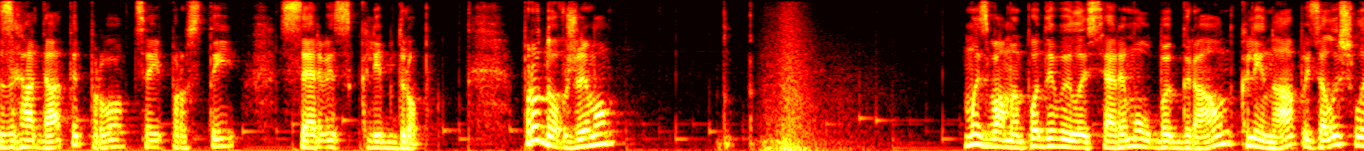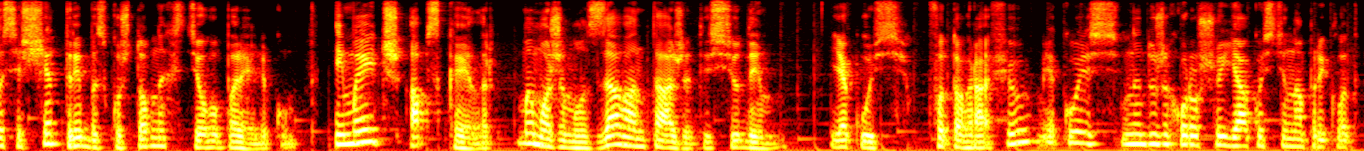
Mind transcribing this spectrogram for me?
згадати про цей простий сервіс ClipDrop. Продовжуємо. Ми з вами подивилися Remove Background, Cleanup і залишилося ще три безкоштовних з цього переліку. Image Upscaler. Ми можемо завантажити сюди якусь фотографію якоїсь не дуже хорошої якості, наприклад.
